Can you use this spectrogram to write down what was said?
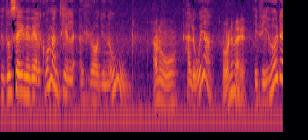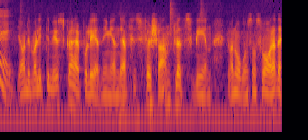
Ja, Då säger vi välkommen till Radio Nord. Hallå, Hallå ja, hör ni mig? vi hör dig. Ja, det var lite myska här på ledningen. Jag förs- försvann plötsligen. Det var någon som svarade.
